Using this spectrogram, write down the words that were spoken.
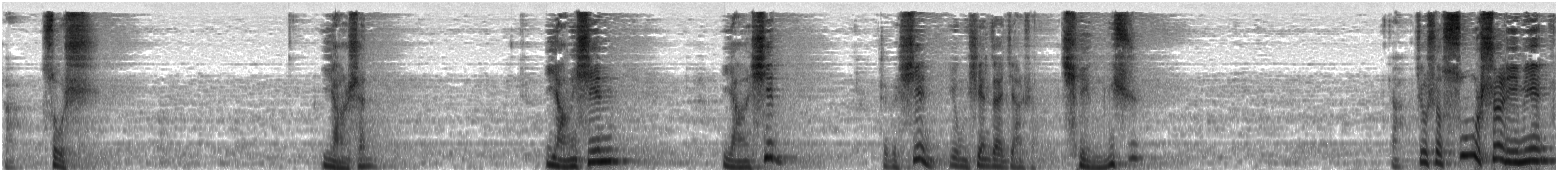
啊！素食养生、养心、养性。这个性用现在讲是情绪啊，就是素食里面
